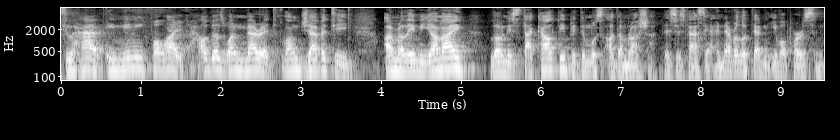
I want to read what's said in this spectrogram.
to have a meaningful life? How does one merit longevity? Amrale miyamai lo nistakalti bidemus adam rasha. This is fascinating. I never looked at an evil person.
